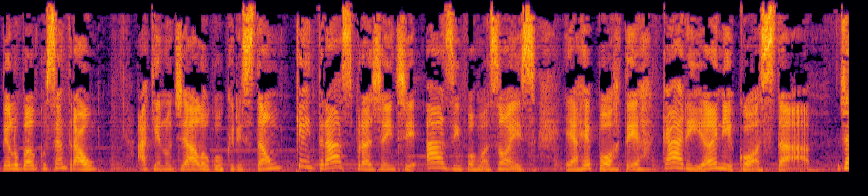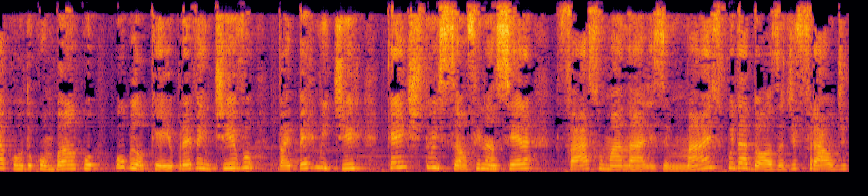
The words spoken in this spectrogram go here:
pelo Banco Central. Aqui no Diálogo Cristão, quem traz para a gente as informações é a repórter Cariane Costa. De acordo com o banco, o bloqueio preventivo vai permitir que a instituição financeira faça uma análise mais cuidadosa de fraude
